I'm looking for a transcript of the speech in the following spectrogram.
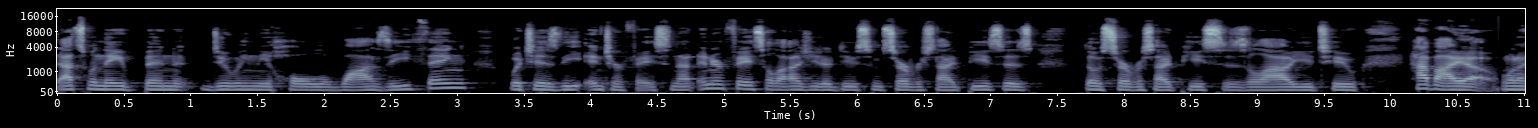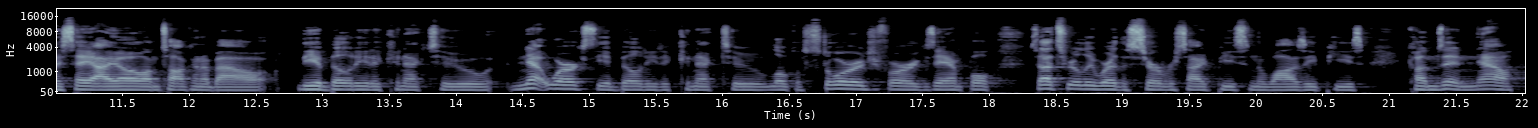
that's when they've been doing the whole WASI thing, which is the interface. And that interface allows you to do some server side pieces those server side pieces allow you to have IO. When I say IO, I'm talking about the ability to connect to networks, the ability to connect to local storage, for example. So that's really where the server side piece and the WASI piece comes in. Now,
